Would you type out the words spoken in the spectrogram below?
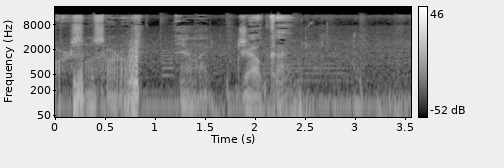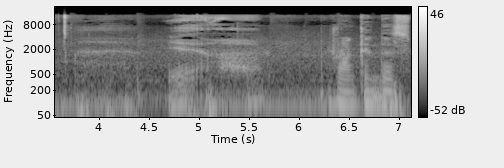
or some sort of you know, like joke. Yeah, drunkenness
